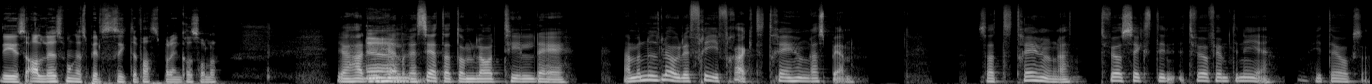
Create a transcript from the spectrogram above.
Det är så alldeles många spel som sitter fast på den konsolen. Jag hade ju Ehm. hellre sett att de la till det. Ja, men nu låg det fri frakt 300 spänn. Så att 300, 260, 259 hittade jag också.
